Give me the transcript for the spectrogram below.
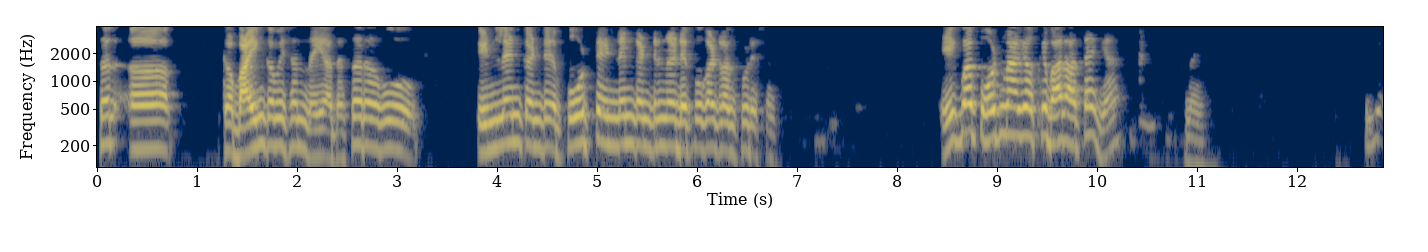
सर बाइंग कमीशन नहीं आता। सर वो इंडलैंड कंटेनर पोर्ट से इंडियन कंटेनर डेपो का ट्रांसपोर्टेशन एक बार पोर्ट में आ गया, उसके बाद आता है क्या? नहीं। ठीक है।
